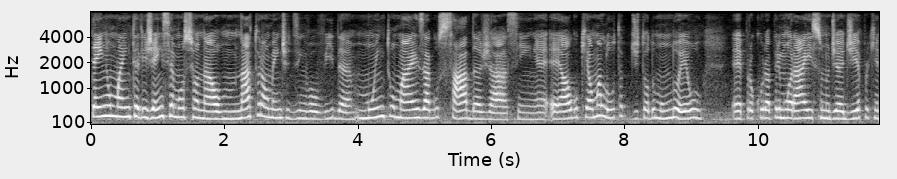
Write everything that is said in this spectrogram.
tem uma inteligência emocional naturalmente desenvolvida muito mais aguçada já assim. É, é algo que é uma luta de todo mundo. Eu é, procuro aprimorar isso no dia a dia porque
